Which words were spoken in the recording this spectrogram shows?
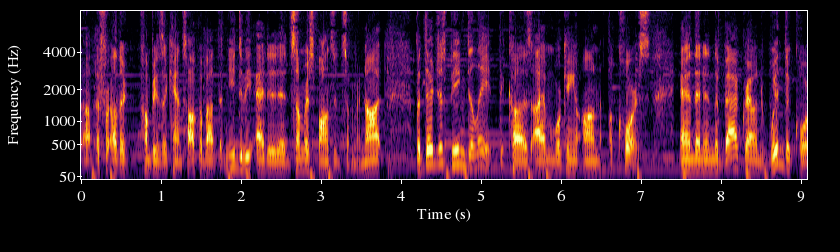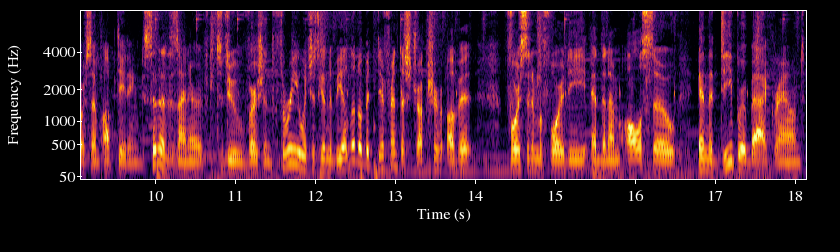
uh, for other companies I can't talk about that need to be edited. Some are sponsored, some are not, but they're just being delayed because I'm working on a course. And then in the background with the course, I'm updating CineDesigner to do version 3, which is going to be a little bit different, the structure of it for Cinema 4D. And then I'm also in the deeper background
